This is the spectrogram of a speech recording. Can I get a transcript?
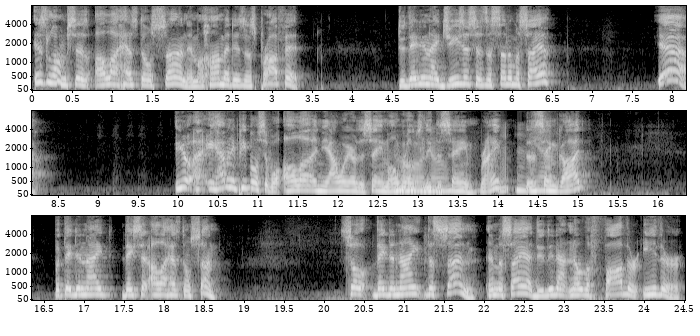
Islam says Allah has no son and Muhammad is his prophet. Do they deny Jesus as the son of Messiah? Yeah. You know, how many people said, well, Allah and Yahweh are the same, all Oh, roads lead no. the same, right? They're the yeah. same God. But they denied, they said Allah has no son. So they deny the Son and Messiah. Do they not know the Father either?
